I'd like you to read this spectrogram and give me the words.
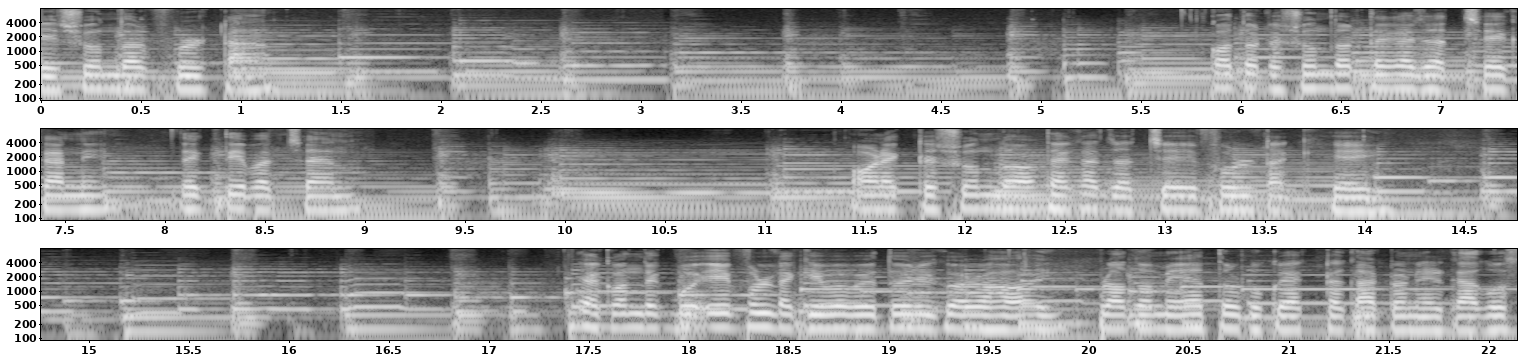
এই সুন্দর ফুলটা। কতটা সুন্দর দেখা যাচ্ছে এখানে দেখতে পাচ্ছেন? অনেকটা সুন্দর দেখা যাচ্ছে এই ফুলটাকে। এখন দেখব এই ফুলটা কীভাবে তৈরি করা হয়। প্রথমে এতটুকু একটা কার্টনের কাগজ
